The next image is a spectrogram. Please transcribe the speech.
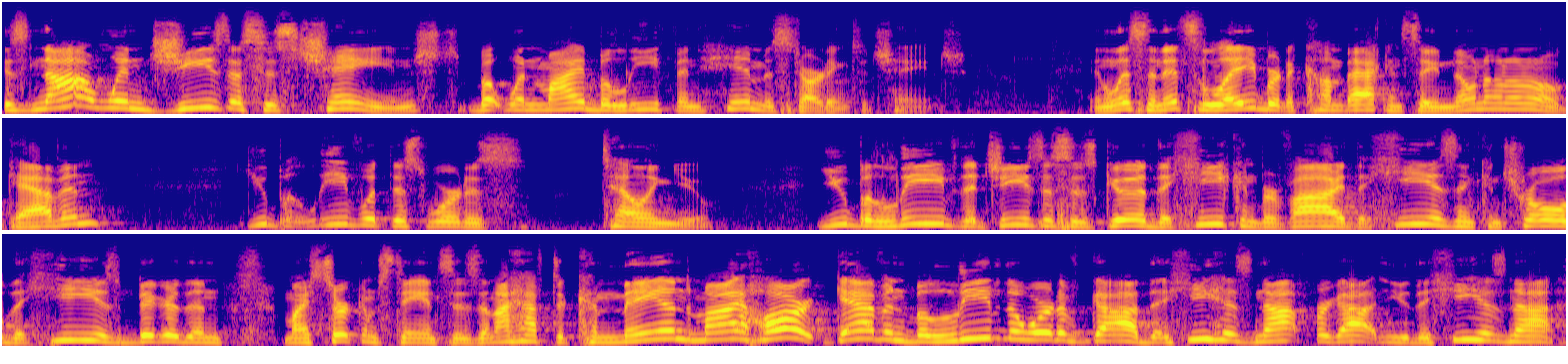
is not when Jesus has changed, but when my belief in him is starting to change. And listen, it's labor to come back and say, no, no, no, no, Gavin, you believe what this word is telling you. You believe that Jesus is good, that He can provide, that He is in control, that He is bigger than my circumstances, and I have to command my heart. Gavin, believe the Word of God, that He has not forgotten you, that He has not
